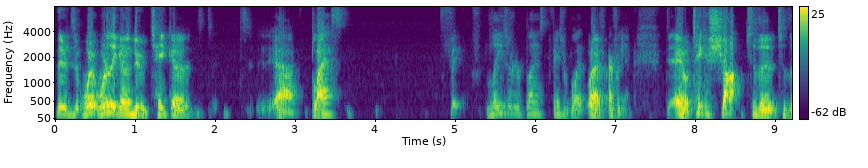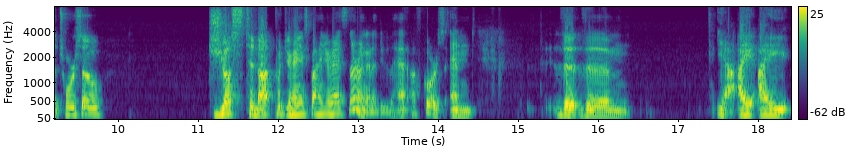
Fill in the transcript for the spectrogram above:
there's what, what are they going to do? Take a uh, blast, laser blast, phaser blast. Well, I forget. You know, take a shot to the to the torso just to not put your hands behind your heads. They're not going to do that, of course. And the the um, yeah, I I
